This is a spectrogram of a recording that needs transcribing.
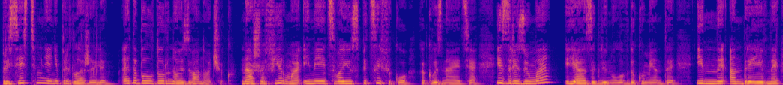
Присесть мне не предложили. Это был дурной звоночек. Наша фирма имеет свою специфику, как вы знаете. Из резюме, я заглянула в документы, Инны Андреевны,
